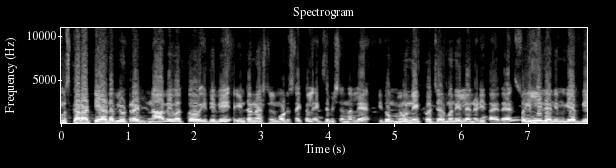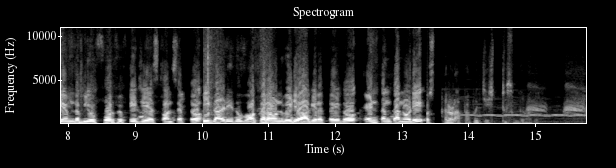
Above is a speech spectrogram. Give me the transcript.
ನಮಸ್ಕಾರ T R W tribe ನಾವಿವತ್ತು ಇದೀವಿ ಇಂಟರ್ನ್ಯಾಷನಲ್ ಮೋಟರ್ ಸೈಕಲ್ ಎಕ್ಸಿಬಿಷನ್ ಅಲ್ಲಿ ಇದು ಮ್ಯೂನಿಕ್ ಜರ್ಮನಿಲ್ಲೇ ನಡೀತಾ ಇದೆ. ಸೊ ಇಲ್ಲಿದೆ ನಿಮ್ಗೆ B M W four fifty G S concept ಈ ಗಾಡಿ ಇದು ವಾಕ್ ಅರೌಂಡ್ ವಿಡಿಯೋ ಆಗಿರುತ್ತೆ ಇದು. ಎಂಡ್ ತನಕ ನೋಡಿ. ಅಲ್ಲೋಡ ಪ್ರಪಂಚ ಎಷ್ಟು ಸುಂದರವಾಗಿದೆ.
